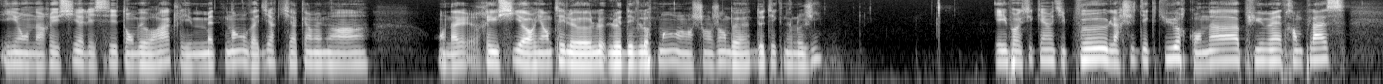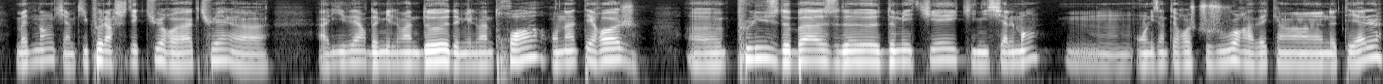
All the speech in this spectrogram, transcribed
et on a réussi à laisser tomber Oracle. Et maintenant, on va dire qu'il y a quand même on a réussi à orienter le, développement en changeant de, technologie. Et pour expliquer un petit peu l'architecture qu'on a pu mettre en place, maintenant qui est un petit peu l'architecture euh, actuelle euh, à l'hiver 2022-2023, on interroge euh, plus de bases de, métiers qu'initialement. Hmm, on les interroge toujours avec un ETL.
